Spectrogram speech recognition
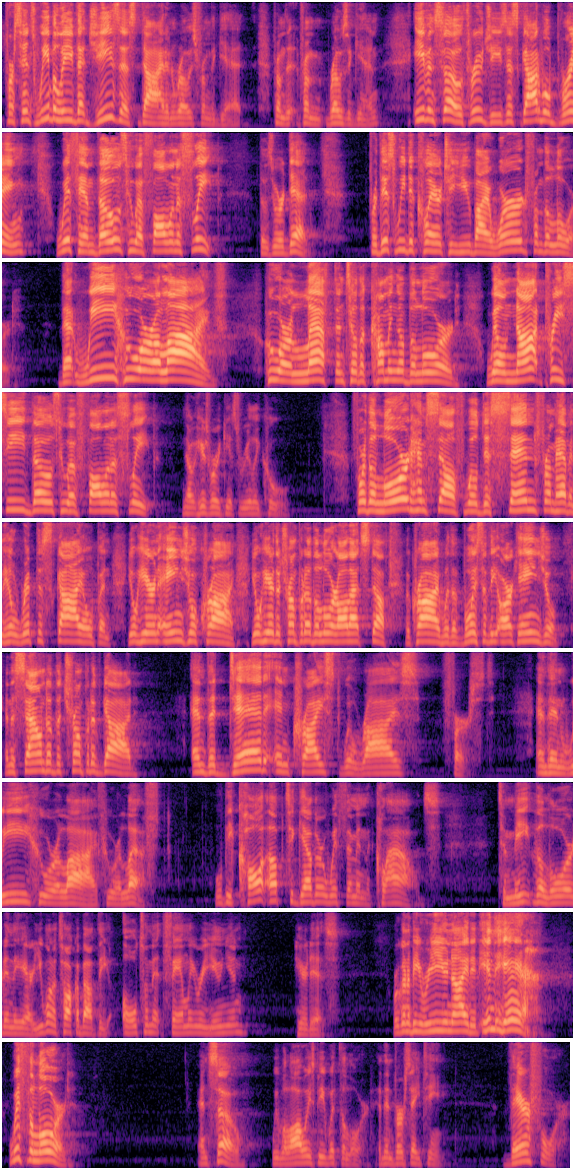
For since we believe that Jesus died and rose from the dead, from, the, from rose again. Even so, through Jesus, God will bring with him those who have fallen asleep, those who are dead. For this we declare to you by a word from the Lord, that we who are alive, who are left until the coming of the Lord, will not precede those who have fallen asleep. No, here's where it gets really cool. For the Lord himself will descend from heaven. He'll rip the sky open. You'll hear an angel cry. You'll hear the trumpet of the Lord, all that stuff. The cry with the voice of the archangel and the sound of the trumpet of God. And the dead in Christ will rise first. And then we who are alive, who are left, will be caught up together with them in the clouds to meet the Lord in the air. You want to talk about the ultimate family reunion? Here it is. We're going to be reunited in the air with the Lord. And so we will always be with the Lord. And then verse 18. Therefore,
